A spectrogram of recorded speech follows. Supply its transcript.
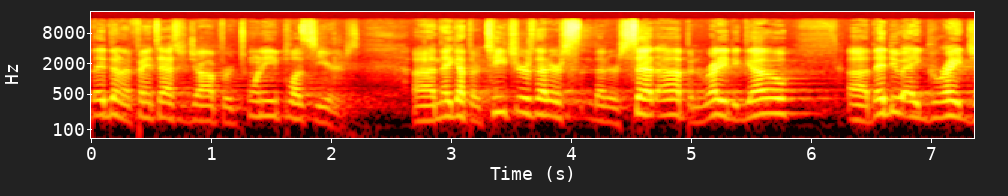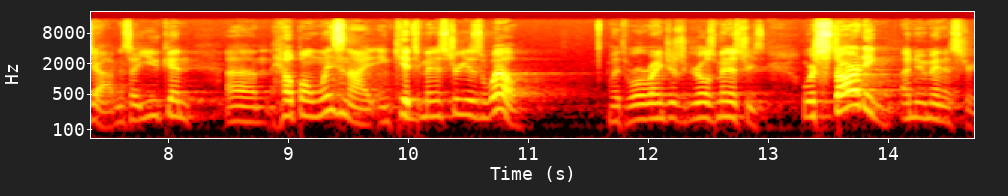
they've done a fantastic job for 20 plus years. Uh, and they got their teachers that are, that are set up and ready to go. Uh, they do a great job. And so you can um, help on Wednesday night in kids' ministry as well with Royal Rangers and Girls Ministries. We're starting a new ministry.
